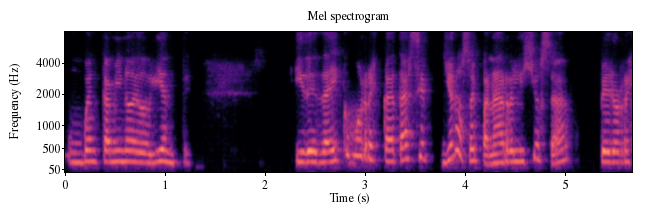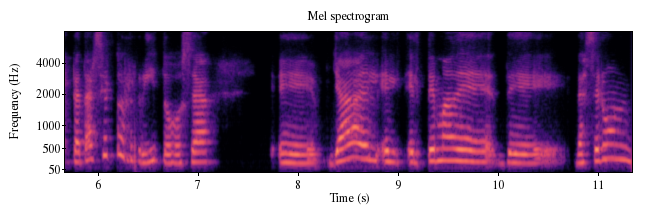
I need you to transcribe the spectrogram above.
un buen camino de doliente. Y desde ahí como rescatar, yo no soy para nada religiosa, pero rescatar ciertos ritos, o sea, eh, ya el, el, tema de, de, hacer un,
